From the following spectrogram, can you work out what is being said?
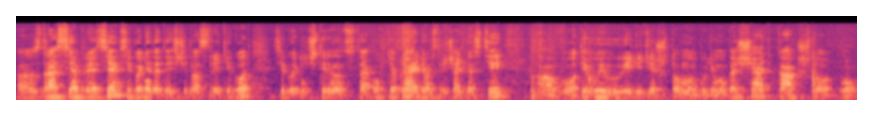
Э, Здравствуйте, всем привет всем. Сегодня 2023 год. Сегодня 14 октября. Идем встречать гостей. А, Вот, и вы увидите, что мы будем угощать, как, что. Ну,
